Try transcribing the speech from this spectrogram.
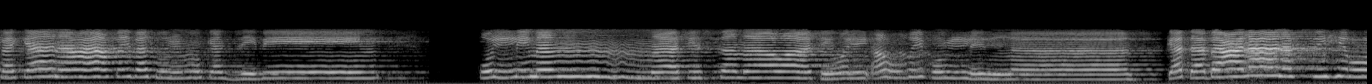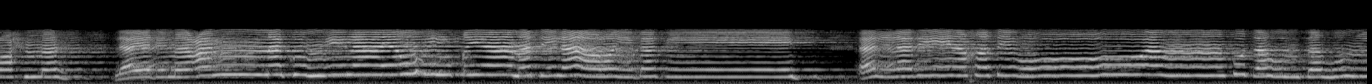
كيف كان عاقبة المكذبين. قل لمن ما في السماوات والأرض قل لله. كتب على نفسه الرحمة. لا يجمعنكم إلى يوم القيامة لا ريب فيه. الذين خسروا أنفسهم فهم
